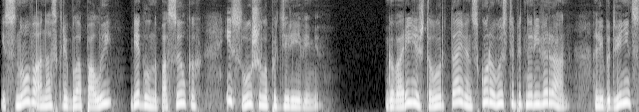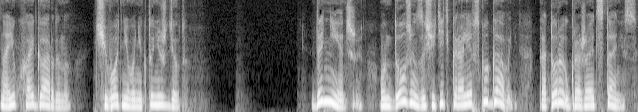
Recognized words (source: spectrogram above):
И снова она скребла полы, бегала на посылках и слушала под деревьями. Говорили, что лорд Тайвин скоро выступит на Риверан, либо двинется на юг Хайгардену, чего от него никто не ждет. Да нет же, он должен защитить Королевскую гавань, которой угрожает Станис.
